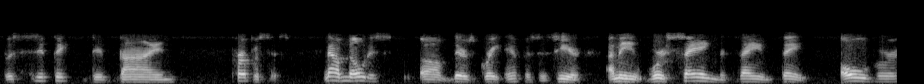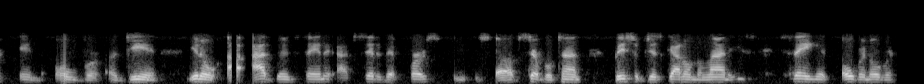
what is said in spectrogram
specific divine purposes. Now, notice um, there's great emphasis here. I mean, we're saying the same thing over and over again. You know, I, I've been saying it. I've said it at first uh, several times. Bishop just got on the line. He's saying it over and over.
